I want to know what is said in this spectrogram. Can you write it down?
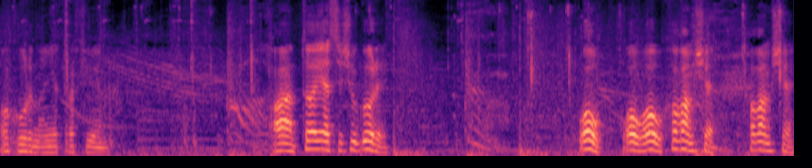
O kurna, nie trafiłem. A, to jesteś u góry. Wow, wow, wow, chowam się, chowam się.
